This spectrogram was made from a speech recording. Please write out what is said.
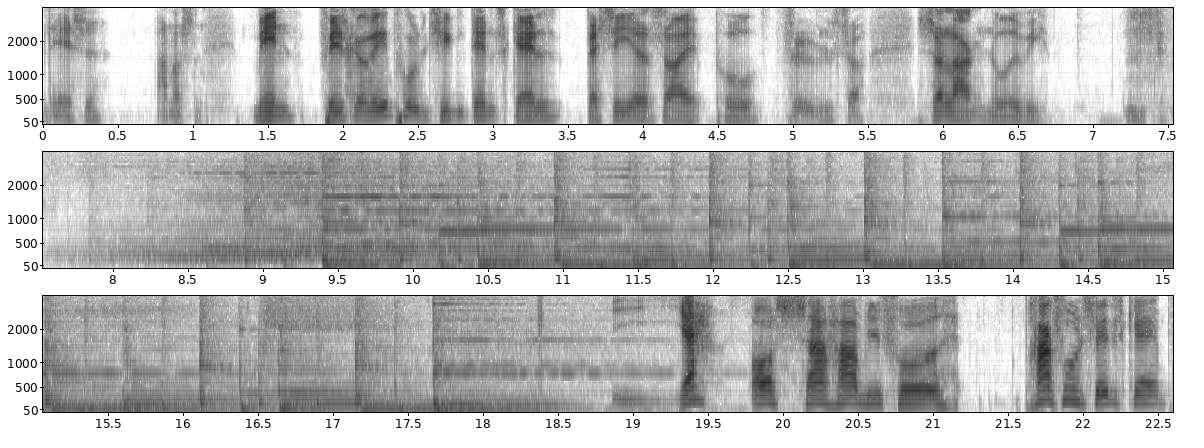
Lasse Andersen. Men fiskeripolitikken, den skal basere sig på følelser. Så langt nåede vi. Ja, og så har vi fået pragtfuldt selskab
